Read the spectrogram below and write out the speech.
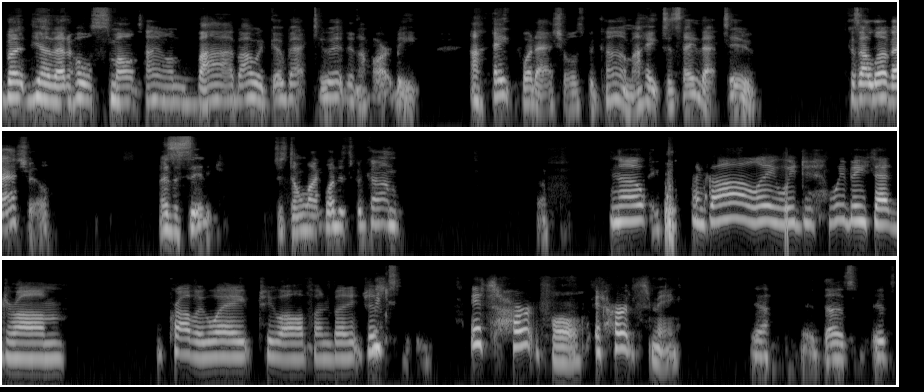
but yeah, that whole small town vibe, I would go back to it in a heartbeat. I hate what Asheville has become. I hate to say that too, because I love Asheville as a city. Just don't like what it's become. No, and golly, we d- we beat that drum probably way too often, but it just it's hurtful. It hurts me. Yeah, it does. It's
